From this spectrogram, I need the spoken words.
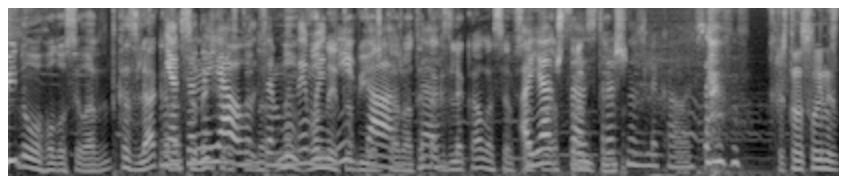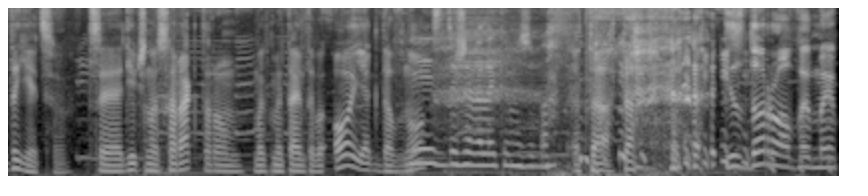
війну оголосила, ти така злякана. Ні, це не я Христина. це ну, вони мені, тобі, я ж кажу, а ти та. так злякалася, все а я та, страшно злякалася. Христина Солі не здається. Це дівчина з характером. Ми пам'ятаємо тебе ой, як давно. І з дуже великими зубами. Та, та. І здоровими.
